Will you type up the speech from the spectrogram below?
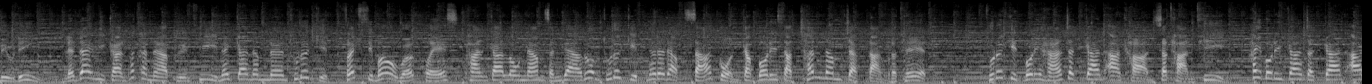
Building และได้มีการพัฒนาพื้นที่ในการดำเนินธุรกิจ Flexible Workplace ผ่านการลงนามสัญญาร่วมธุรกิจในระดับสากลกับบริษัทชั้นนำจากต่างประเทศ ธุรกิจบริหารจัดการอาคารสถานที่ ให้บริการจัดการอา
